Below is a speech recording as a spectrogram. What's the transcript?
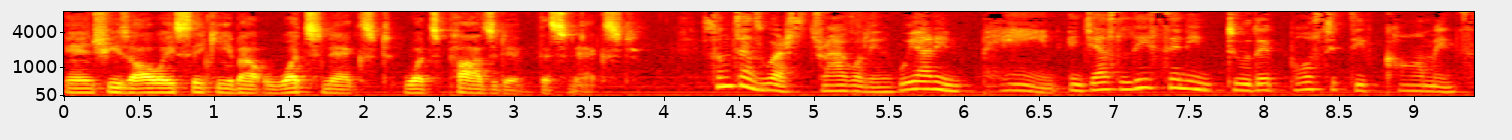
and she's always thinking about what's next, what's positive that's next. Sometimes we're struggling, we are in pain, and just listening to the positive comments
